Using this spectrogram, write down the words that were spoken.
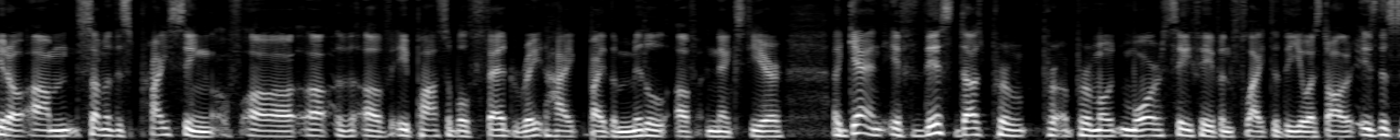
you know, um, some of this pricing of, uh, uh of a possible Fed rate hike by the middle of next year. Again, if this does pro- pro- promote more safe haven flight to the US dollar, is this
